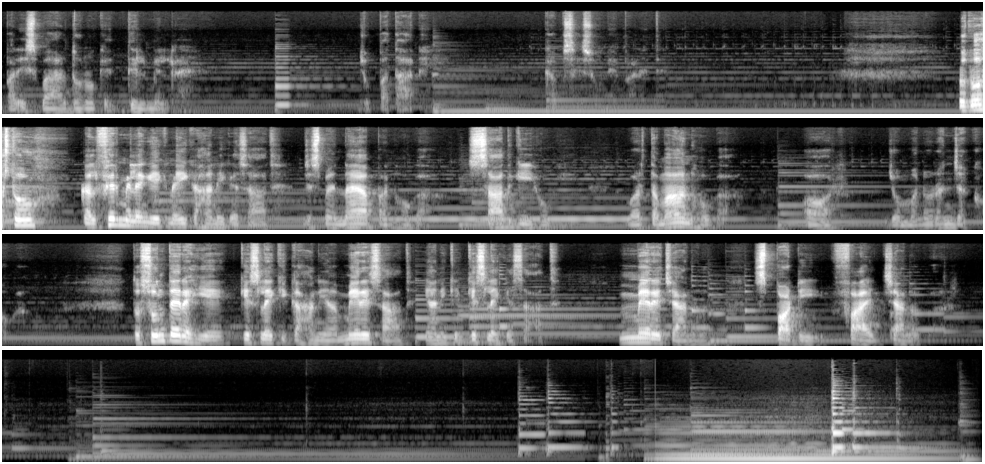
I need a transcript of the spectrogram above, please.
पर इस बार दोनों के दिल मिल रहे हैं, जो पता नहीं कब से सुने पड़े थे। तो दोस्तों, कल फिर मिलेंगे एक नई कहानी के साथ, जिसमें नयापन होगा, सादगी होगी, वर्तमान होगा, और जो मनोरंजक होगा। तो सुनते रहिए किसले की कहानियाँ मेरे साथ, यानी कि किसले के साथ। मेरे चैनल स्पॉटीफाई चैनल पर।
